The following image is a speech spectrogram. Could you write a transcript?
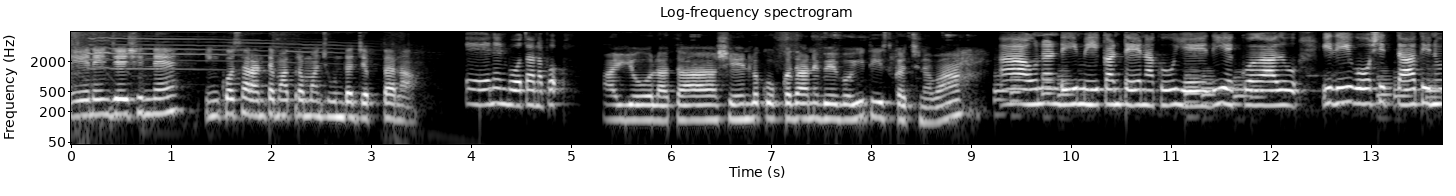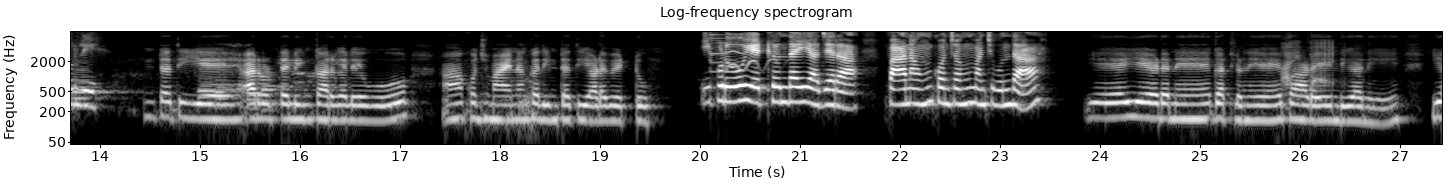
నేనేం చేసిందే ఇంకోసారి అంటే మాత్రం మంచిగా ఉండదు చెప్తానా? ఏ నేను పోతాను పో. అయ్యో లత చేన్లకు ఒక్కదాని పోయి తీసుకొచ్చినవా? అవునండి మీకంటే నాకు ఏది ఎక్కువ కాదు. ఇది గోషిత్తా తినుర్రి. ఇంట తీయే ఆ రొట్టెలు ఇంకా అరగలేవు. ఆ, కొంచెం అయినాక తింట తీ అడబెట్టు ఇప్పుడు ఎట్లుందయ్యా జరా? పానం కొంచెం మంచిగా ఉందా ఏ ఏడనే గట్లనే పాడైంది గాని ఇక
